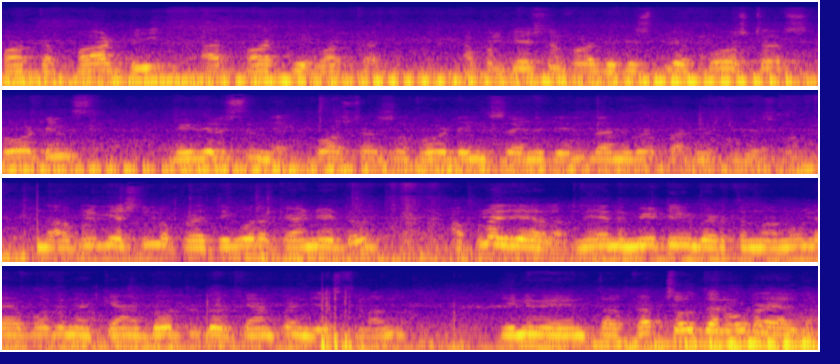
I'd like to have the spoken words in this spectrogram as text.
for the party or party worker application for the display posters hoardings మీకు తెలిసిందే పోస్టర్స్ హోర్డింగ్స్ అని తెలిసి దాన్ని కూడా పర్మిషన్ తీసుకోండి అప్లికేషన్లో ప్రతి కూడా క్యాండిడేట్ అప్లై చేయాలి. నేను మీటింగ్ పెడుతున్నాను లేకపోతే నేను క్యా డోర్ టు డోర్ క్యాంపెయిన్ చేస్తున్నాను. దీని ఇంత ఖర్చు అవుతుందని కూడా రాయాలి.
